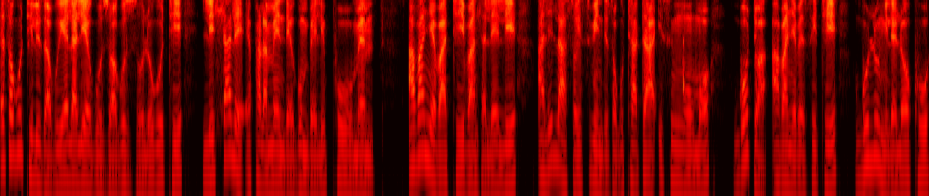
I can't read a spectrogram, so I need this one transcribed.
esokuthi lizabuyela liyekuzwa kuzulu ukuthi lihlale ephalamende kumbe liphume. Abanye bathi ibandla leli alilaso isibindi sokuthatha isinqumo kodwa abanye besithi kulungile lokhu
